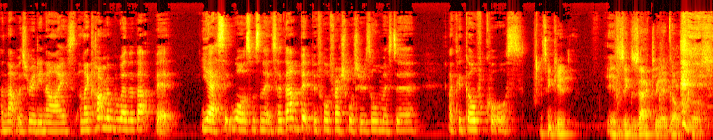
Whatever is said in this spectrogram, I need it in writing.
and that was really nice. And I can't remember whether that bit. Yes, it was, wasn't it? So that bit before freshwater is almost a like a golf course. I think it is exactly a golf course.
